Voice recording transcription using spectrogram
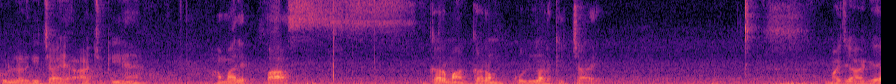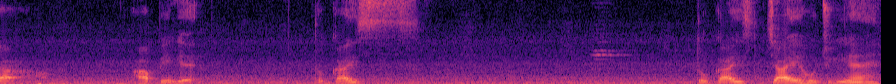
कुल्लड़ की चाय आ चुकी है। हमारे पास गर्मा गर्म कुल्लड़ की चाय। मज़ा आ गया। आप पियेंगे? तो गाइस तो गाइस चाय हो चुकी है,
